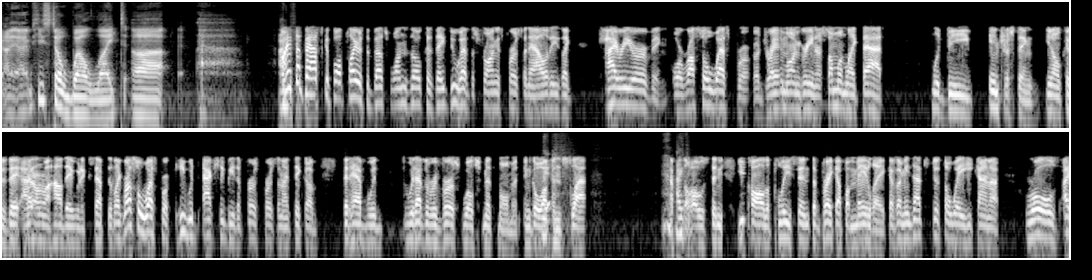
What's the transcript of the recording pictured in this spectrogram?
I, I, he's still well liked. Uh, Aren't the basketball players the best ones though? Because they do have the strongest personalities, like Kyrie Irving or Russell Westbrook or Draymond Green or someone like that would be interesting. You know, because they I don't know how they would accept it. Like Russell Westbrook, he would actually be the first person I think of that have would would have the reverse Will Smith moment and go up and slap the host, and you call the police in to break up a melee. Because I mean, that's just the way he kind of rolls. I,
